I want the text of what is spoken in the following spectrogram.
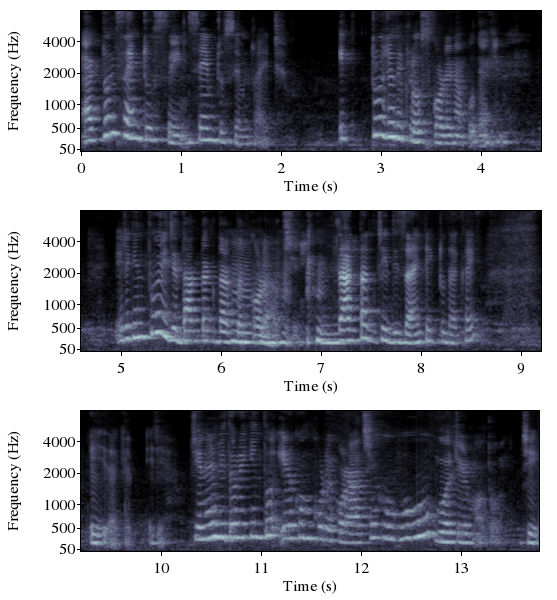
একদম same to same same to same right একটু যদি ক্লোজ করেন আপু দেখেন। এটা কিন্তু এই যে দাগ দাগ দাগ দাগ করা আছে। দাগ দাগ যে ডিজাইনটা একটু দেখাই। এই দেখেন এই যে। চেনের ভিতরে কিন্তু এরকম করে করা আছে হুবহু গোল্ডের মতো। জি।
